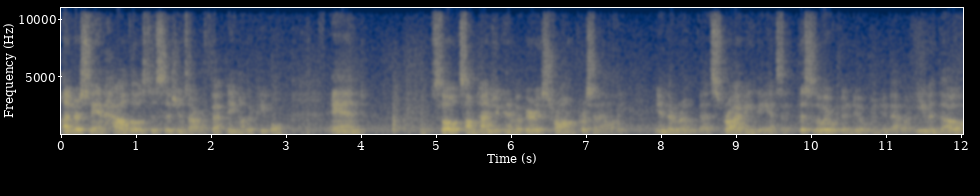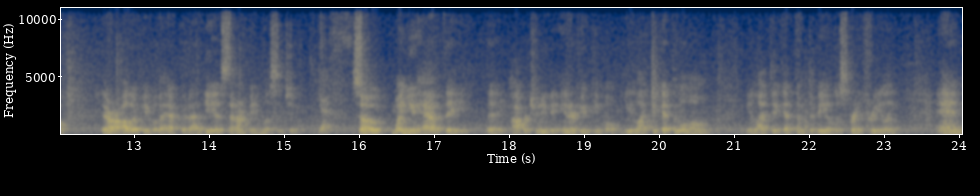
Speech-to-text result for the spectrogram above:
understand how those decisions are affecting other people. And so sometimes you can have a very strong personality in the room that's driving the answer. This is the way we're gonna do it, we're gonna do it that way, even though there are other people that have good ideas that aren't being listened to. Yes, So when you have the, the opportunity to interview people, you like to get them alone, you like to get them to be able to speak freely. And,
